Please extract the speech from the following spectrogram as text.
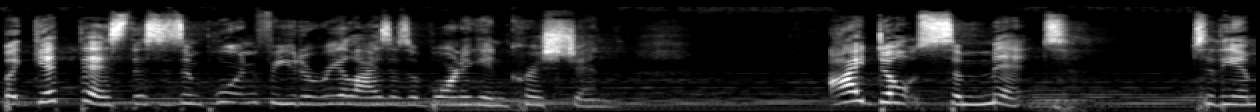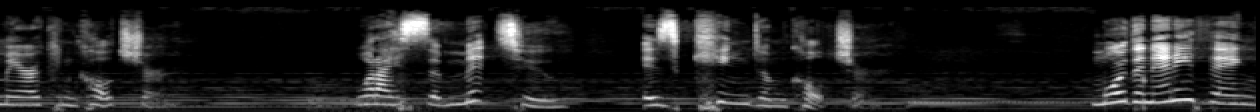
But get this this is important for you to realize as a born again Christian. I don't submit to the American culture. What I submit to is kingdom culture. More than anything,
